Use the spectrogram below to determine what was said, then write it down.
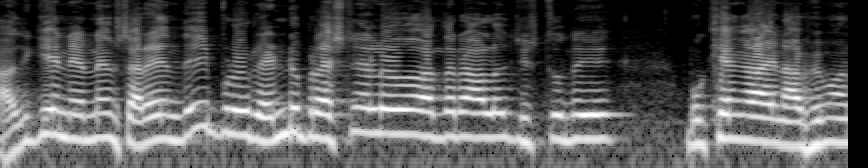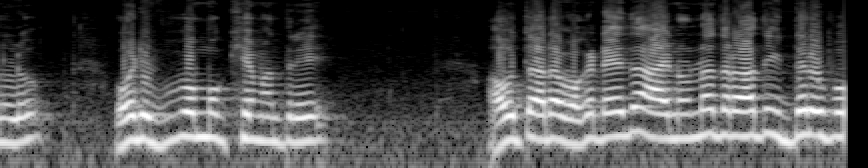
రాజకీయ నిర్ణయం సరైంది. ఇప్పుడు రెండు ప్రశ్నలు అందరూ ఆలోచిస్తుంది. ముఖ్యంగా ఆయన అభిమానులు. ఒకటి ఉప ముఖ్యమంత్రి అవుతారా? ఒకటైతే ఆయన ఉన్న తర్వాత ఇద్దరు ఉప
